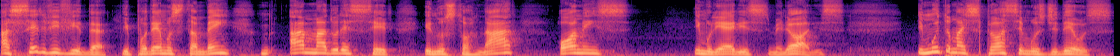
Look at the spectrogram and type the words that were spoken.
a ser vivida. E podemos também amadurecer e nos tornar homens e mulheres melhores e muito mais próximos de Deus.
